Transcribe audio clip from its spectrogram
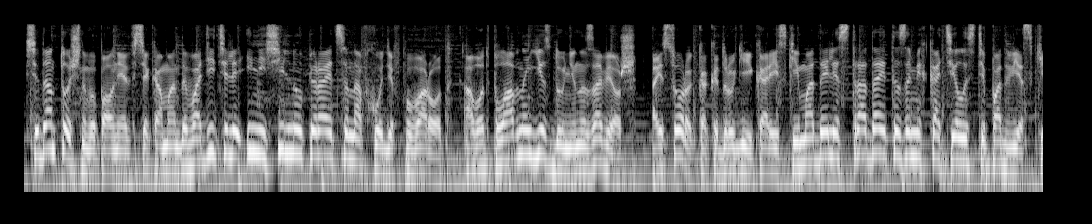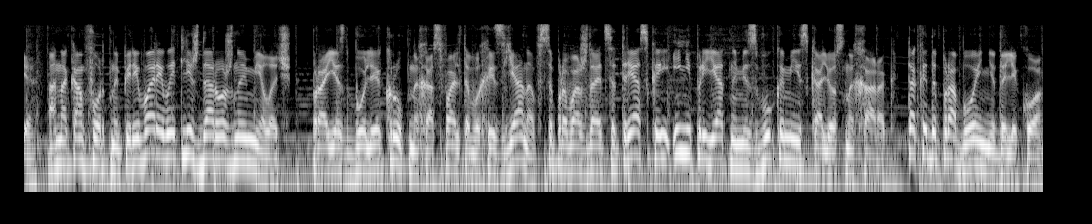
Седан точно выполняет все команды водителя и не сильно упирается на входе в поворот. А вот плавной езду не назовешь. i40, как и другие корейские модели, страдает из-за мягкотелости подвески. Она комфортно переваривает лишь дорожную мелочь. Проезд более крупных асфальтовых изъянов сопровождается тряской и неприятными звуками из колесных арок. Так и до пробоя недалеко.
